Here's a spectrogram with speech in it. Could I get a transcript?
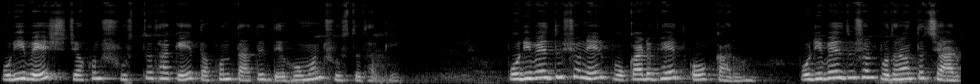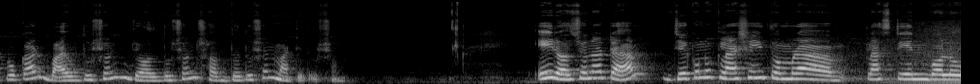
পরিবেশ যখন সুস্থ থাকে, তখন তাতে দেহ মন সুস্থ থাকে। পরিবেশ দূষণের প্রকারভেদ ও কারণ। পরিবেশ দূষণ প্রধানত চার প্রকার, বায়ু দূষণ, জল দূষণ, শব্দ দূষণ, মাটি দূষণ। এই রচনাটা যে কোনো ক্লাসেই তোমরা ক্লাস টেন বলো,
